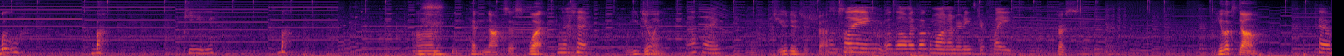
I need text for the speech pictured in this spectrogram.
Boo. Ba. Ba. Um, Hypnoxis. What? Nothing. What are you doing? Nothing. Geodude's just fast I'm asleep. playing with all my Pokemon underneath your fight. Gross. He looks dumb. Who?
